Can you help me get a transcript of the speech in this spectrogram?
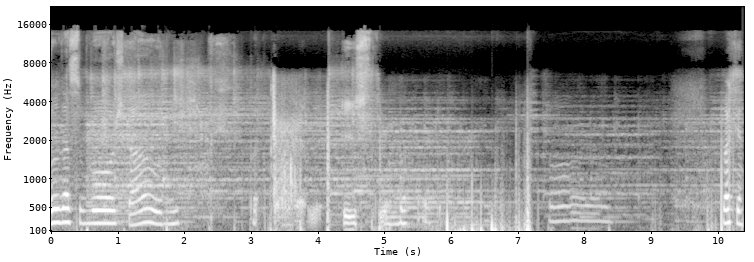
Burası boş kalmış. İşte Bakın.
